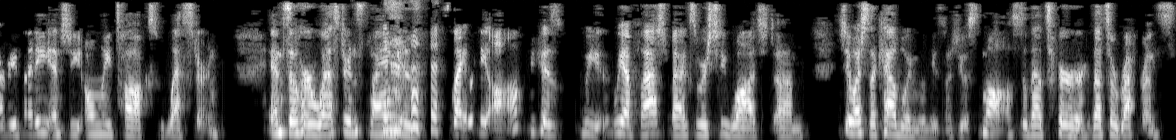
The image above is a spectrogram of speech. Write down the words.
everybody and she only talks Western. And so her Western slang is slightly off because we, we have flashbacks where she watched, um, she watched the cowboy movies when she was small. So that's her, that's her reference.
